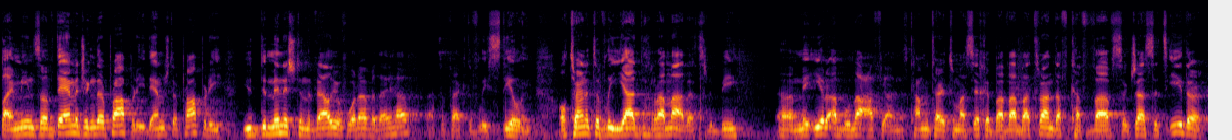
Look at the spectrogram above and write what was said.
by means of damaging their property. Damage their property, you diminished in the value of whatever they have. That's effectively stealing. Alternatively, yad rama. That's Rabbi uh, Meir Abulafia in his commentary to Masechet Bava Batran Daf Kafvav suggests it's either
